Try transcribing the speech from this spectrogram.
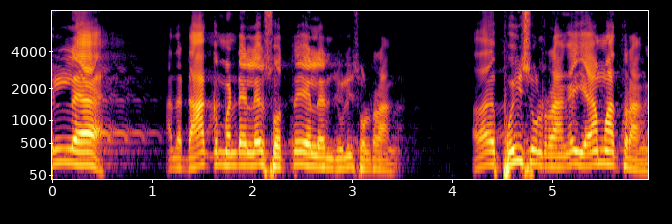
இல்லை அந்த டாக்குமெண்ட்டே இல்லை சொத்தே இல்லைன்னு சொல்லி சொல்கிறாங்க அதாவது பொய் சொல்கிறாங்க ஏமாத்துறாங்க.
